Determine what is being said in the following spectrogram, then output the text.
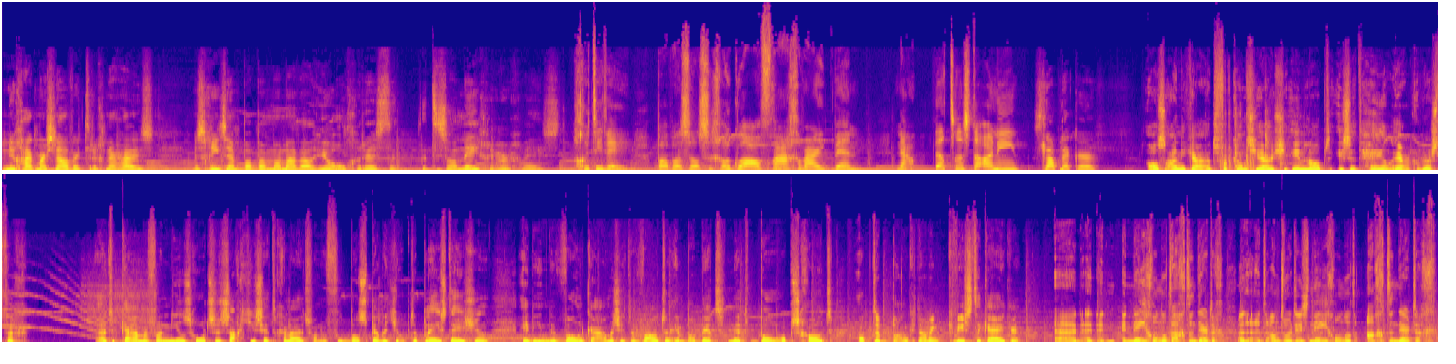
Nu ga ik maar snel weer terug naar huis. Misschien zijn papa en mama wel heel ongerust. Het, het is al negen uur geweest. Goed idee. Papa zal zich ook wel afvragen waar ik ben. Nou, dat rusten Annie. Slaap lekker. Als Annika het vakantiehuisje inloopt, is het heel erg rustig. Uit de kamer van Niels hoort ze zachtjes het geluid van een voetbalspelletje op de Playstation. En in de woonkamer zitten Wouter en Babette met Bo op schoot op de bank naar een quiz te kijken. Eh, eh, 938. Eh, Het antwoord is 938.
